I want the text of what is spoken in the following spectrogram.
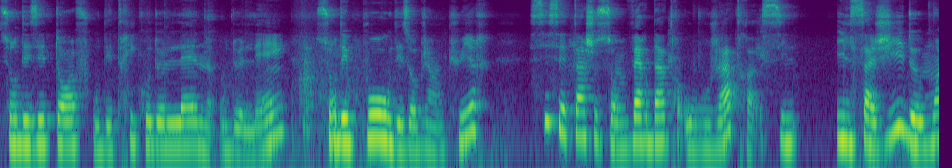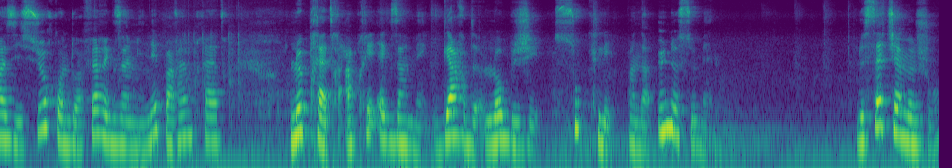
sur des étoffes ou des tricots de laine ou de lin, sur des peaux ou des objets en cuir, si ces taches sont verdâtres ou rougeâtres, s'il il s'agit de moisissures qu'on doit faire examiner par un prêtre. Le prêtre, après examen, garde l'objet sous clé pendant une semaine. Le septième jour,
